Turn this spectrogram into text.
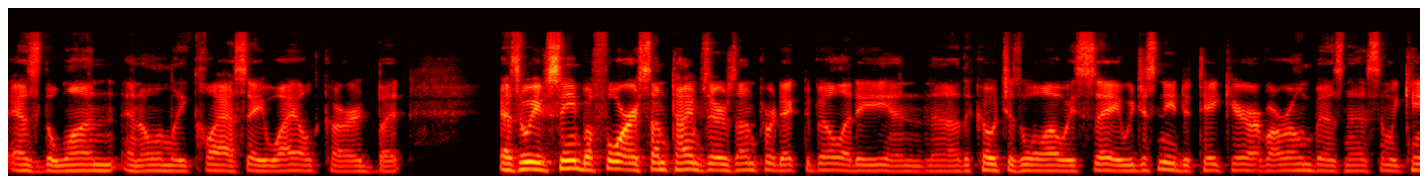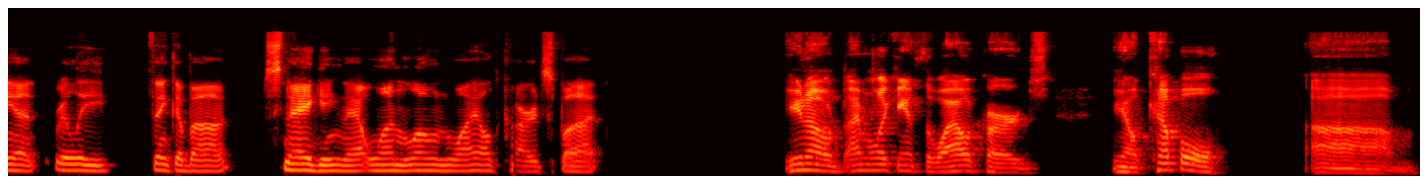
as the one and only Class A wild card. But as we've seen before, sometimes there's unpredictability, and uh, the coaches will always say we just need to take care of our own business, and we can't really think about snagging that one lone wild card spot. You know, I'm looking at the wild cards, you know, couple um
